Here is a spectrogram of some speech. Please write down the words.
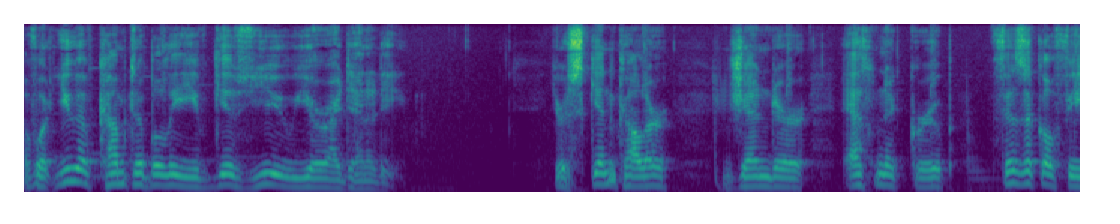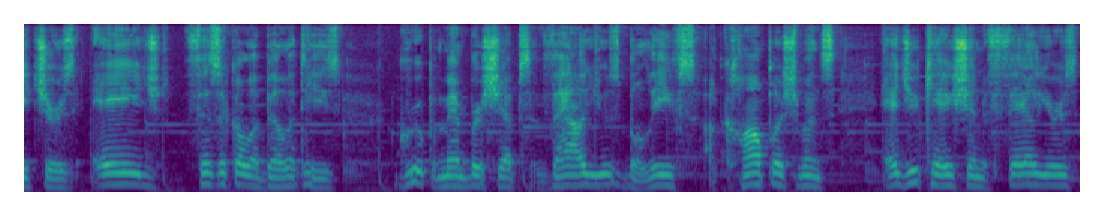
of what you have come to believe gives you your identity. Your skin color, gender, ethnic group, physical features, age, physical abilities, group memberships, values, beliefs, accomplishments, education, failures,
